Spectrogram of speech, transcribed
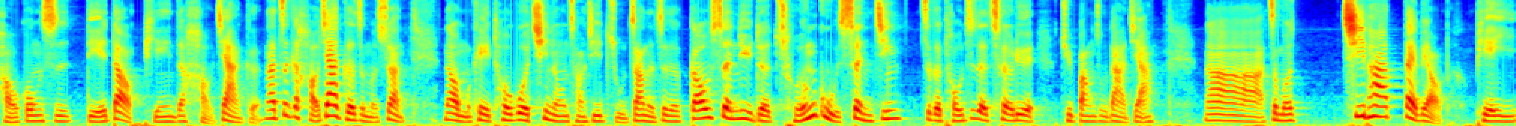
好公司跌到便宜的好价格，那这个好价格怎么算？那我们可以透过庆隆长期主张的这个高胜率的存股圣经这个投资的策略去帮助大家。那怎么七趴代表便宜，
